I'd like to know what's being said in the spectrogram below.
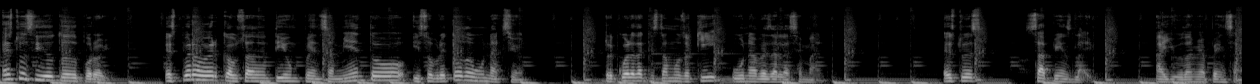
Esto ha sido todo por hoy. Espero haber causado en ti un pensamiento y sobre todo una acción. Recuerda que estamos aquí una vez a la semana. Esto es Sapiens Live. Ayúdame a pensar.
